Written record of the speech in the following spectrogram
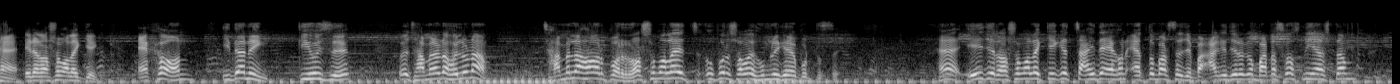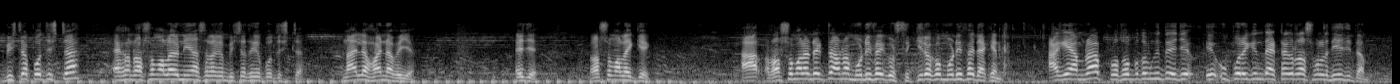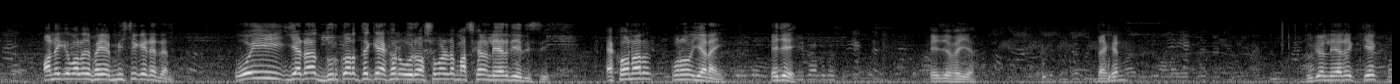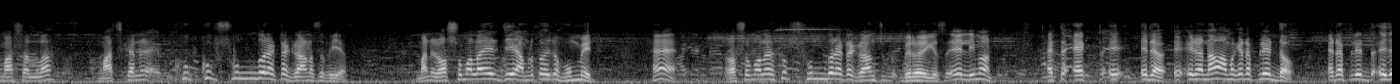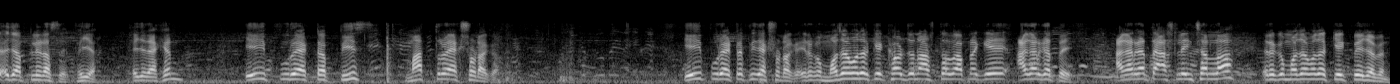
হ্যাঁ এটা রসমালাই কেক এখন ইদানিং কি হয়েছে ওই ঝামেলাটা হইল না? ঝামেলা হওয়ার পর রসমালাইয়ের উপরে সবাই হুমড়ি খেয়ে পড়তেছে। হ্যাঁ এই যে রসমালাই কেকের চাহিদা এখন এত বাড়ছে যে আগে যেরকম বাটারস্কচ নিয়ে আসতাম, বিশটা, পঁচিশটা, এখন রসমালাইও নিয়ে আসা লাগে বিশটা থেকে পঁচিশটা। নাইলে হয় না ভাইয়া। এই যে, রসমালাই কেক আর রসমালাইটা একটু আমরা মডিফাই করছি। কীরকম মডিফাই দেখেন? আগে আমরা প্রথম প্রথম কিন্তু এই যে উপরে কিন্তু একটা করে রসমালাই দিয়ে দিতাম। অনেকে বলে ভাইয়া মিষ্টি কেটে দেন। ওই ইয়েটা দূর করার থেকে এখন ওই রসমালাইটা মাঝখানে লেয়ার দিয়ে দিছি। এখন আর কোনো ইয়ে নাই। এই যে এই যে ভাইয়া। দেখেন, দুইটা লেয়ারের কেক মাশাল্লাহ মাঝখানে খুব খুব সুন্দর একটা গ্রান আছে ভাইয়া। মানে রসমালাইয়ের যে, আমরা তো এটা হোমমেড হ্যাঁ? রসমালাইয়ের খুব সুন্দর একটা গ্রান বের হয়ে গেছে। এ, লিমন, একটা একটা এটা এটা নাও, আমাকে একটা প্লেট দাও। একটা প্লেট এই যে প্লেট আছে ভাইয়া। এই যে দেখেন, এই পুরো একটা পিস মাত্র একশো টাকা। এই পুরো একটা পিস একশো টাকা। এরকম মজার মজার কেক খাওয়ার জন্য আসতে হবে আপনাকে আগারগাতে। আগারগাতে আসলে ইনশাল্লাহ এরকম মজার মজার কেক পেয়ে যাবেন।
